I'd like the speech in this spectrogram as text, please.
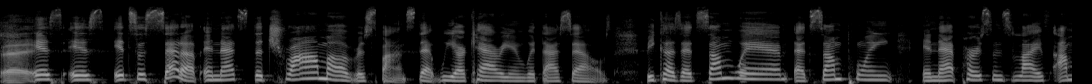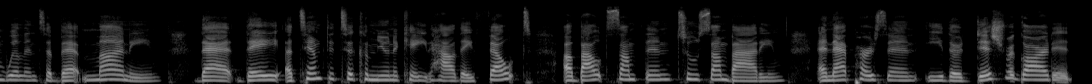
so right. it's it's it's a setup and that's the trauma response that we are carrying with ourselves. Because at somewhere, at some point in that person's life, I'm willing to bet money that they attempted to communicate how they felt about something to somebody, and that person either disregarded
